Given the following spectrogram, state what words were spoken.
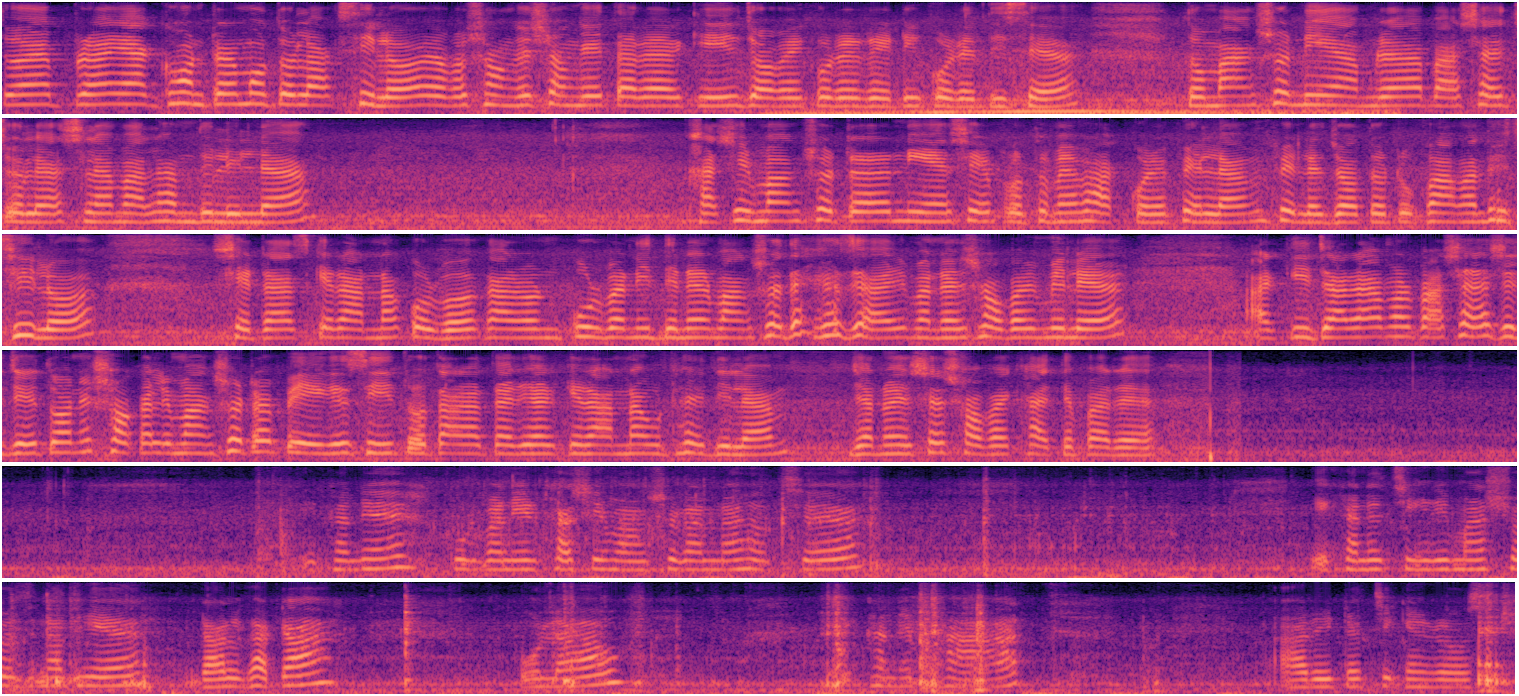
তো প্রায় এক ঘণ্টার মতো লাগছিল এবার সঙ্গে সঙ্গে তারা আর কি জবাই করে রেডি করে দিছে। তো মাংস নিয়ে আমরা বাসায় চলে আসলাম, আলহামদুলিল্লাহ। খাসির মাংসটা নিয়ে এসে প্রথমে ভাগ করে ফেললাম, ফেলে যতটুকু আমাদের ছিল সেটা আজকে রান্না করব। কারণ কুরবানির দিনের মাংস দেখা যায় মানে সবাই মিলে আর কি যারা আমার বাসায় আসে, যেহেতু অনেক সকালে মাংসটা পেয়ে গেছি, তো তাড়াতাড়ি আর কি রান্না উঠাই দিলাম, যেন এসে সবাই খাইতে পারে। এখানে কুরবানির খাসির মাংস রান্না হচ্ছে। এখানে চিংড়ি মাছ, সজনা দিয়ে ডাল ঘাটা। পোলাও এখানে ভাত আর এটা চিকেন রোস্ট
